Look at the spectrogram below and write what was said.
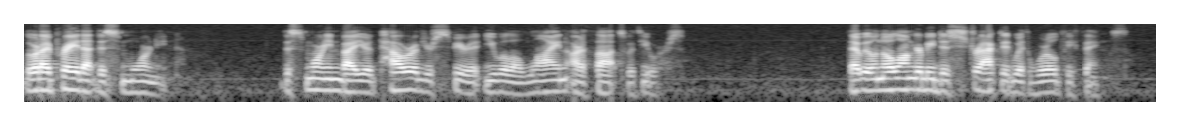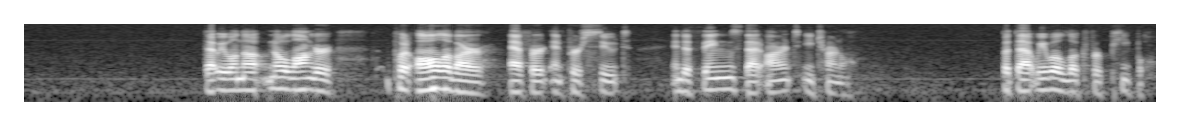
Lord, I pray that this morning, this morning, by the power of your Spirit, you will align our thoughts with yours. That we will no longer be distracted with worldly things. That we will no, no longer put all of our effort and pursuit into things that aren't eternal, but that we will look for people.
